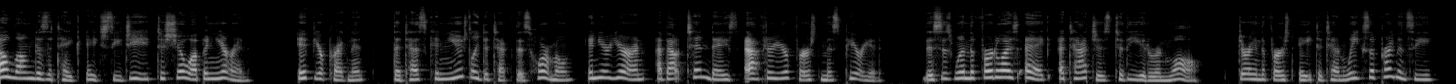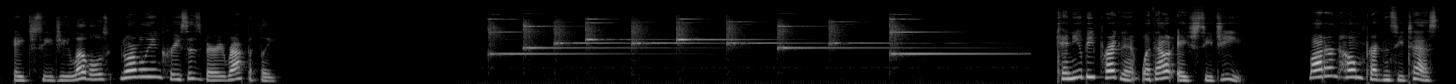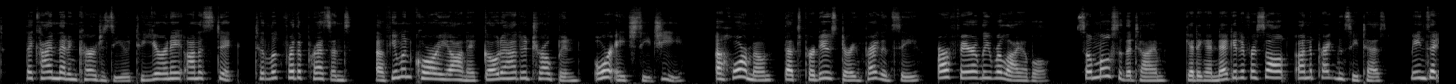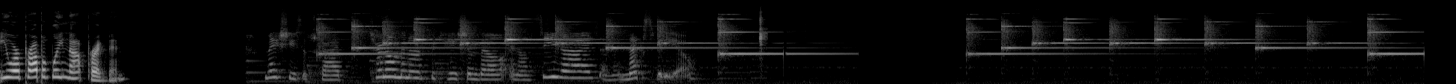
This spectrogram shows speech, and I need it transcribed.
How long does it take HCG to show up in urine? If you're pregnant, the test can usually detect this hormone in your urine about 10 days after your first missed period. This is when the fertilized egg attaches to the uterine wall. During the first 8 to 10 weeks of pregnancy, HCG levels normally increases very rapidly. Can you be pregnant without HCG? Modern home pregnancy test, the kind that encourages you to urinate on a stick to look for the presence of human chorionic gonadotropin, or HCG, a hormone that's produced during pregnancy, are fairly reliable. So most of the time, getting a negative result on a pregnancy test means that you are probably not pregnant. Make sure you subscribe, turn on the notification bell, and I'll see you guys in the next video.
